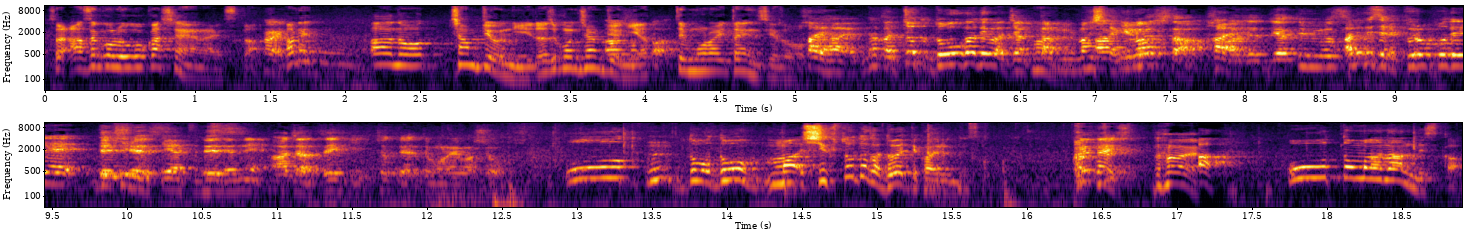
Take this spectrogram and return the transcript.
それあそこ動かしたじゃないですか、はい。あれあのチャンピオンにラジコンチャンピオンにやってもらいたいんですけど。はいはい。なんかちょっと動画では若干見ましたあけど。見ました、はあい。じゃあやってみますあれですよねプロポでできるってやつですよね。あじゃあぜひちょっとやってもらいましょう。おーん？どうどう、ま、シフトとかどうやって変えるんですか？やってないです。はあオートマなんですか？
